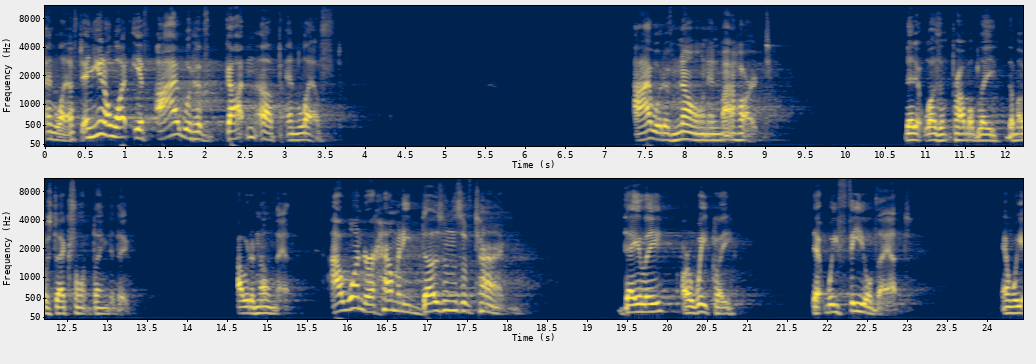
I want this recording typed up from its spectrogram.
and left. And you know what? If I would have gotten up and left, I would have known in my heart that it wasn't probably the most excellent thing to do. I would have known that. I wonder how many dozens of times, daily or weekly, that we feel that and we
